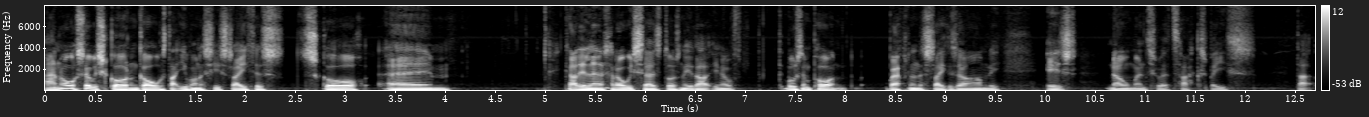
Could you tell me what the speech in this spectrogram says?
and also scoring goals that you want to see strikers score. Um, Gary Lineker always says, doesn't he, that you know the most important weapon in the striker's armory is knowing when to attack space. That,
